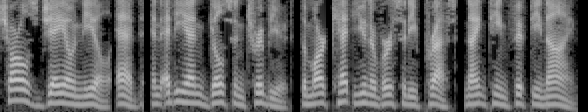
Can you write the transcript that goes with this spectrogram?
Charles J. O'Neill ed., an Étienne Gilson tribute, The Marquette University Press, 1959.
